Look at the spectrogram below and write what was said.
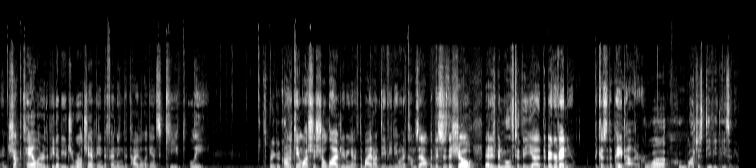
And Chuck Taylor, the PWG World Champion, defending the title against Keith Lee. It's a pretty good card. You can't watch this show live, Jimmy. You're gonna have to buy it on DVD when it comes out. But this is the show that has been moved to the uh, the bigger venue because of the PayPal error. Who uh, who watches DVDs anymore?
